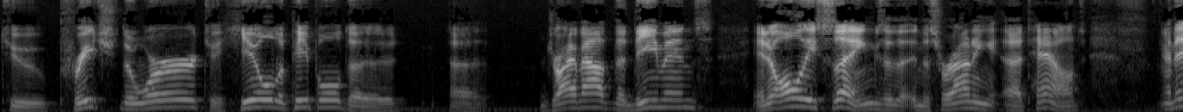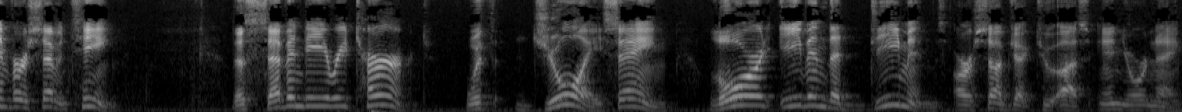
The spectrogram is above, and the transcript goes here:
to preach the word, to heal the people, to uh, drive out the demons, and all these things in the surrounding uh, towns. And then verse 17 the 70 returned with joy, saying, Lord, even the demons are subject to us in your name.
